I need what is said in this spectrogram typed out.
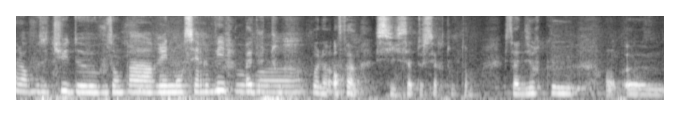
Alors vos études euh, vous ont pas réellement servi pour... Pas du tout. euh, Voilà. Enfin, si, ça te sert tout le temps. C'est-à-dire que, on- euh,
